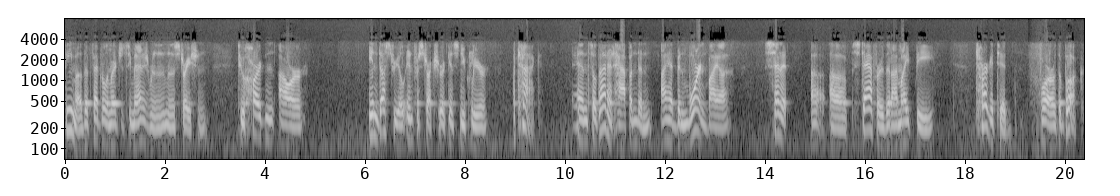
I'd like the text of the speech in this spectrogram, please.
FEMA, the Federal Emergency Management Administration, to harden our industrial infrastructure against nuclear attack. And so that had happened, and I had been warned by a Senate uh, uh, staffer that I might be targeted for the book.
